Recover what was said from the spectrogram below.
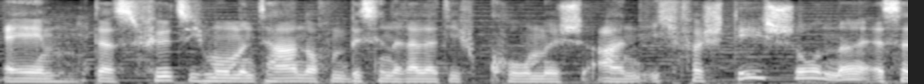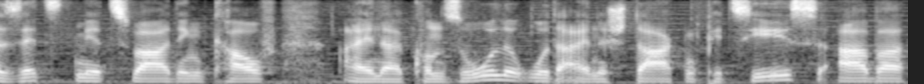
Ey, das fühlt sich momentan noch ein bisschen relativ komisch an. Ich verstehe schon, ne? es ersetzt mir zwar den Kauf einer Konsole oder eines starken PCs, aber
